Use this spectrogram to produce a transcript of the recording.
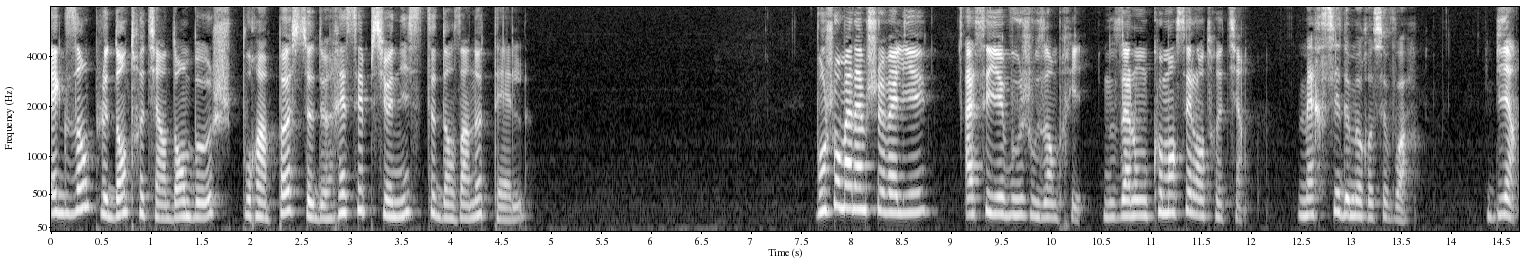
Exemple d'entretien d'embauche pour un poste de réceptionniste dans un hôtel. Bonjour Madame Chevalier. Asseyez-vous, je vous en prie. Nous allons commencer l'entretien. Merci de me recevoir. Bien.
